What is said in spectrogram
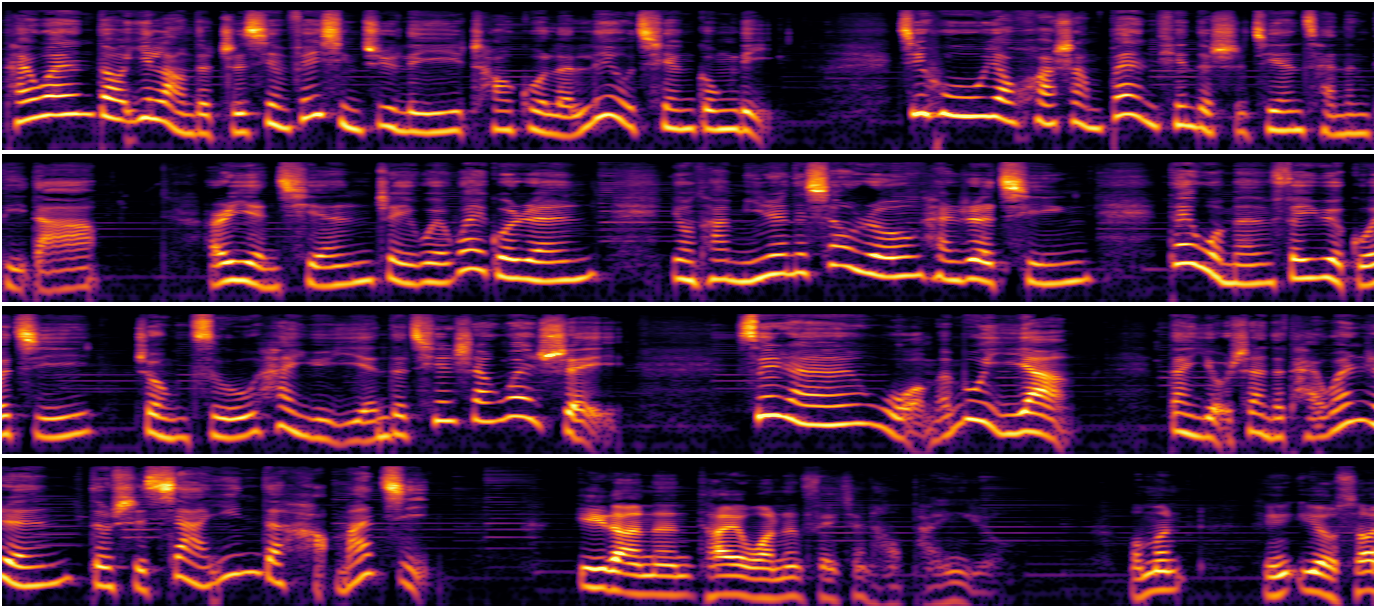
台湾到伊朗的直线飞行距离超过了六千公里，几乎要花上半天的时间才能抵达。而眼前这一位外国人，用他迷人的笑容和热情，带我们飞越国籍、种族和语言的千山万水。虽然我们不一样。但友善的台湾人都是夏英的好妈吉。依然呢、台湾人非常好朋友。我们有时候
